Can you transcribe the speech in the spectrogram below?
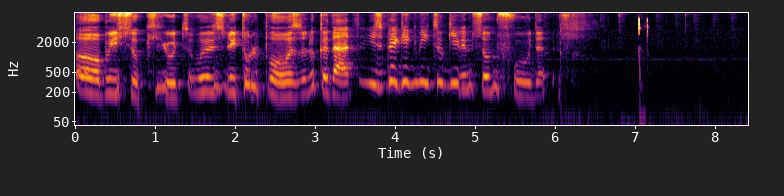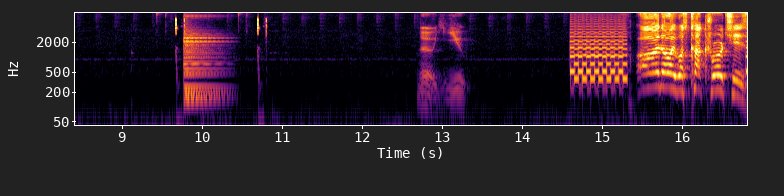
Oh, but he's so cute with his little paws. Look at that. He's begging me to give him some food. Oh, you. Oh no, it was cockroaches.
